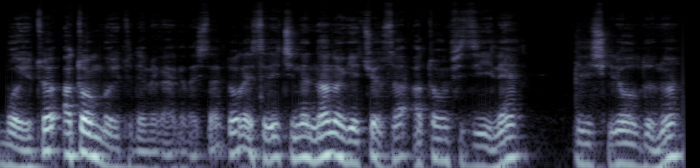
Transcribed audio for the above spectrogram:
boyutu atom boyutu demek arkadaşlar. Dolayısıyla içinde nano geçiyorsa atom fiziğiyle ilişkili olduğunu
